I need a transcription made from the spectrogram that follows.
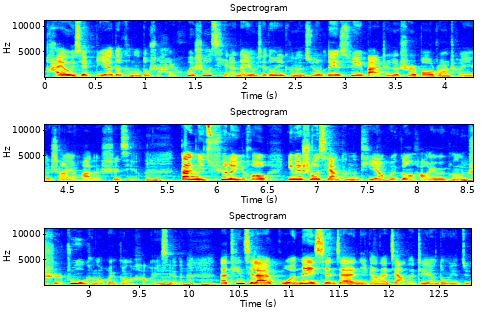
还有一些别的可能都是还会收钱的。有些东西可能就类似于把这个事儿包装成一个商业化的事情。嗯。但你去了以后，因为收钱，可能体验会更好，因为可能吃住可能会更好一些的。那听起来，国内现在你刚才讲的这种东西，就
